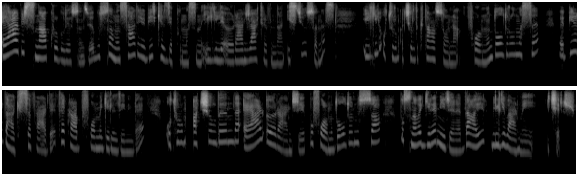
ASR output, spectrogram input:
Eğer bir sınav kurguluyorsanız ve bu sınavın sadece bir kez yapılmasını ilgili öğrenciler tarafından istiyorsanız, ilgili oturum açıldıktan sonra formun doldurulması ve bir dahaki seferde tekrar bu forma gelindiğinde oturum açıldığında eğer öğrenci bu formu doldurmuşsa bu sınava giremeyeceğine dair bilgi vermeyi içerir.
